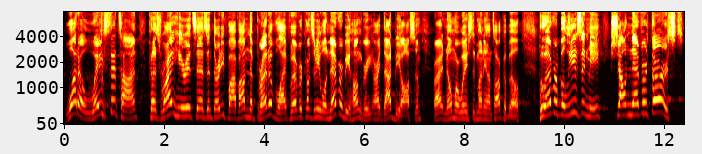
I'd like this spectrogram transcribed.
What a waste of time. Because right here it says in 35, I'm the bread of life. Whoever comes to me will never be hungry. All right, that'd be awesome, right? No more wasted money on Taco Bell. Whoever believes in me shall never thirst.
